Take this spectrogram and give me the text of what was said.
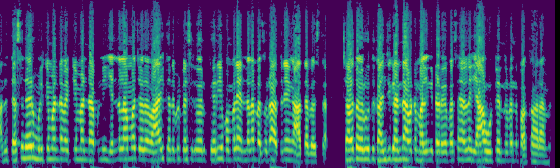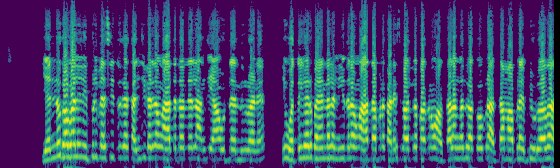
அந்த தசை நேரம் முடிக்க மாட்டேன் வைக்க மாட்டேன் அப்படின்னு என்னெல்லாமோ சொல்ல வாய்க்கு வந்து பேசுறது ஒரு பெரிய பொம்பளை என்னெல்லாம் பேசுறா அத்தனை எங்க ஆத்தா பேசுறேன் சவத்த ஒரு ஊத்து கஞ்சி கண்டு அவட்ட மலங்கிட்டு பேச எல்லாம் யா வீட்டுல இருந்து வந்து பக்கம் வராம. என்ன கோபாலி இப்படி பேசிட்டு இருக்க கஞ்சி கண்டு உங்க ஆத்தாட்ட வரல அங்க யா வீட்டுல இருந்துருவானே? நீ ஒத்தைக்கு ஒரு பையன் நீ தான் உங்க ஆத்தா பண்ண கடைசி காலத்துல பாக்கணும் அக்கா அங்க வந்து பார்க்க அக்கா மாப்பிள்ள எப்படி விடுவாவா?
